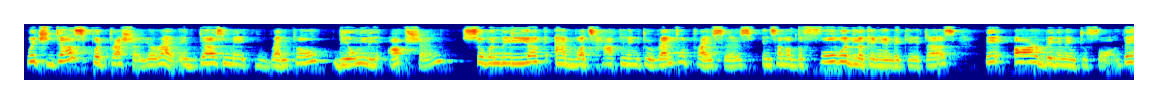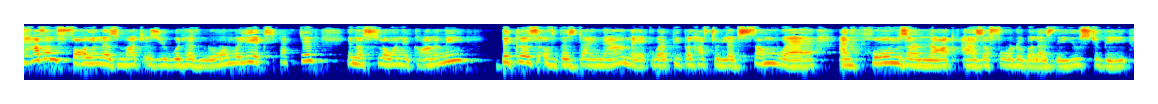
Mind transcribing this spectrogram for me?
which does put pressure. You're right. It does make rental the only option. So when we look at what's happening to rental prices in some of the forward looking indicators, they are beginning to fall. They haven't fallen as much as you would have normally expected in a slowing economy, because of this dynamic where people have to live somewhere and homes are not as affordable as they used to be.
